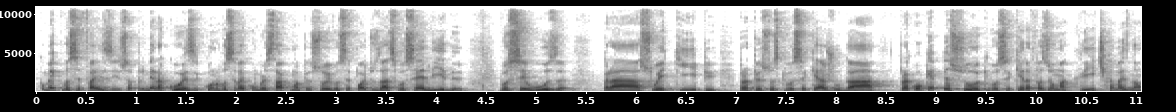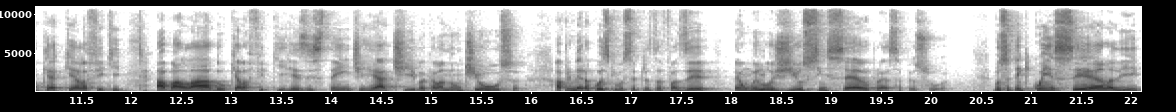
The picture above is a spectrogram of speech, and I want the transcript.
Como é que você faz isso? A primeira coisa, quando você vai conversar com uma pessoa, e você pode usar, se você é líder, você usa para a sua equipe, para pessoas que você quer ajudar, para qualquer pessoa que você queira fazer uma crítica, mas não quer que ela fique abalada ou que ela fique resistente, reativa, que ela não te ouça. A primeira coisa que você precisa fazer é um elogio sincero para essa pessoa. Você tem que conhecer ela ali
